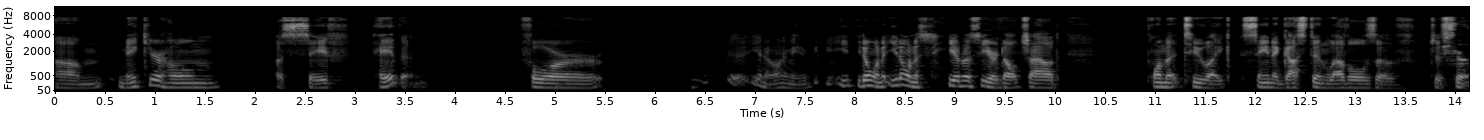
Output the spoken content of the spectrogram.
Um, make your home a safe haven for you know i mean you, you don't want to you don't want to you don't want to see your adult child plummet to like saint augustine levels of just sure.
